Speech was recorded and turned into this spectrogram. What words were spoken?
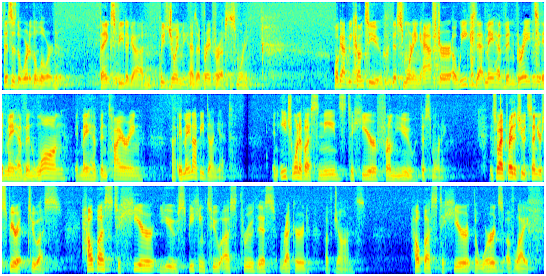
This is the word of the Lord. Thanks be to God. Please join me as I pray for us this morning. Oh God, we come to you this morning after a week that may have been great, it may have been long, it may have been tiring, uh, it may not be done yet. And each one of us needs to hear from you this morning. And so I pray that you would send your spirit to us. Help us to hear you speaking to us through this record of John's. Help us to hear the words of life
